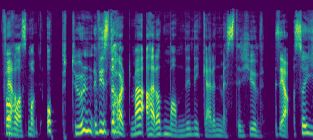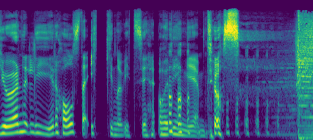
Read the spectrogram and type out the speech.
for Ja. hva som Oppturen vi starter med, er at mannen din ikke er en mestertjuv. Ja, så Jørn Lier Holst, det er ikke noe vits i å ringe hjem til oss.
